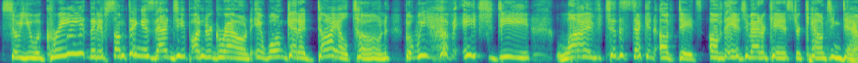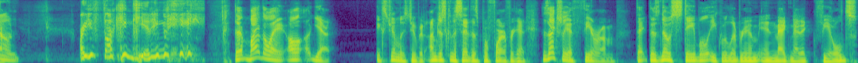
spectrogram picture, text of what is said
so you agree that if something is that deep underground, it won't get a dial tone, but we have HD live to the second updates of the antimatter canister counting down. Are you fucking kidding me? There, by the way, oh, yeah, extremely stupid. I'm just going to say this before I forget. There's actually a theorem that there's no stable equilibrium in magnetic fields.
